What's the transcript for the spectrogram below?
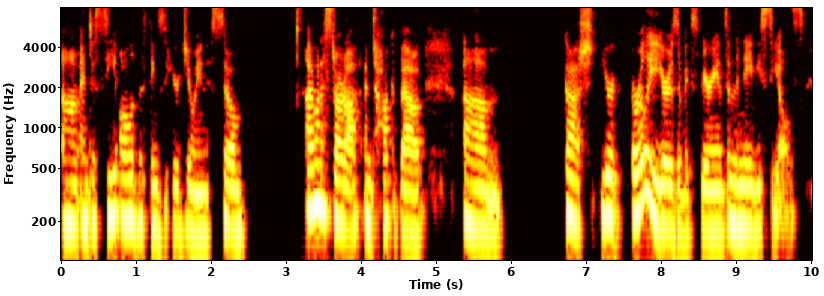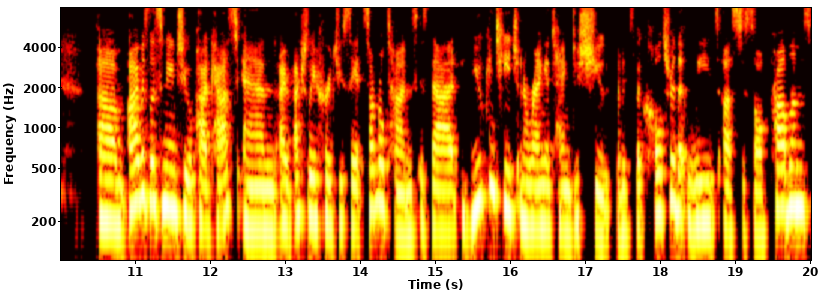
um, and to see all of the things that you're doing. So I want to start off and talk about um, gosh, your early years of experience in the Navy SEALs. Um, I was listening to a podcast and I've actually heard you say it several times is that you can teach an orangutan to shoot, but it's the culture that leads us to solve problems,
